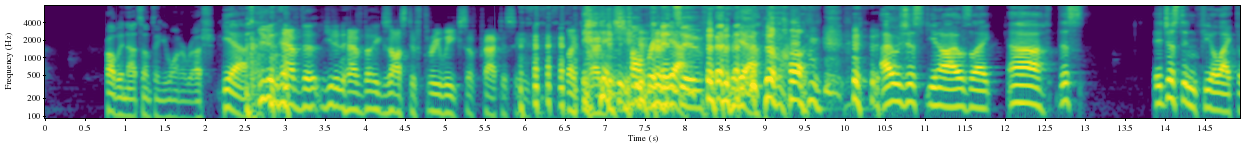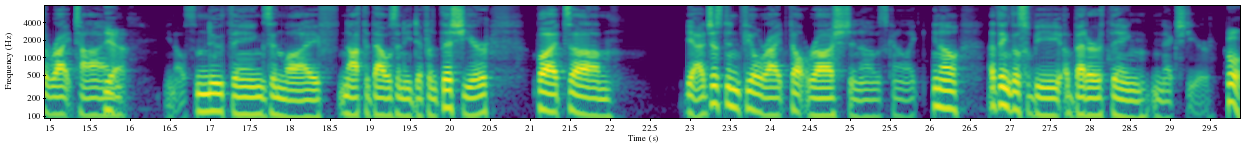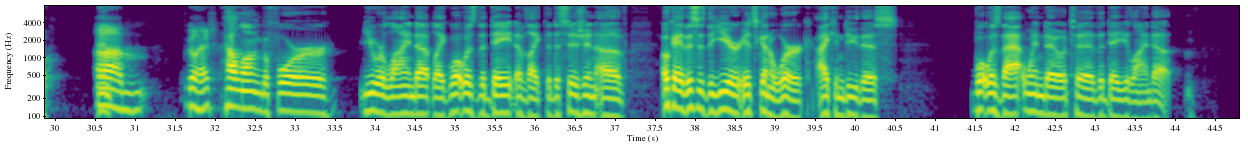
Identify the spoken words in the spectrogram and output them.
Probably not something you want to rush. Yeah. you didn't have the you didn't have the exhaustive three weeks of practicing like you had this year. Comprehensive. Yeah. The long- I was just, you know, I was like, uh, this, it just didn't feel like the right time. yeah. You know, some new things in life. Not that that was any different this year, but um, yeah, it just didn't feel right. Felt rushed. And I was kind of like, you know, I think this will be a better thing next year. Cool. Um, go ahead. how long before you were lined up like what was the date of like the decision of okay this is the year it's going to work i can do this what was that window to the day you lined up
